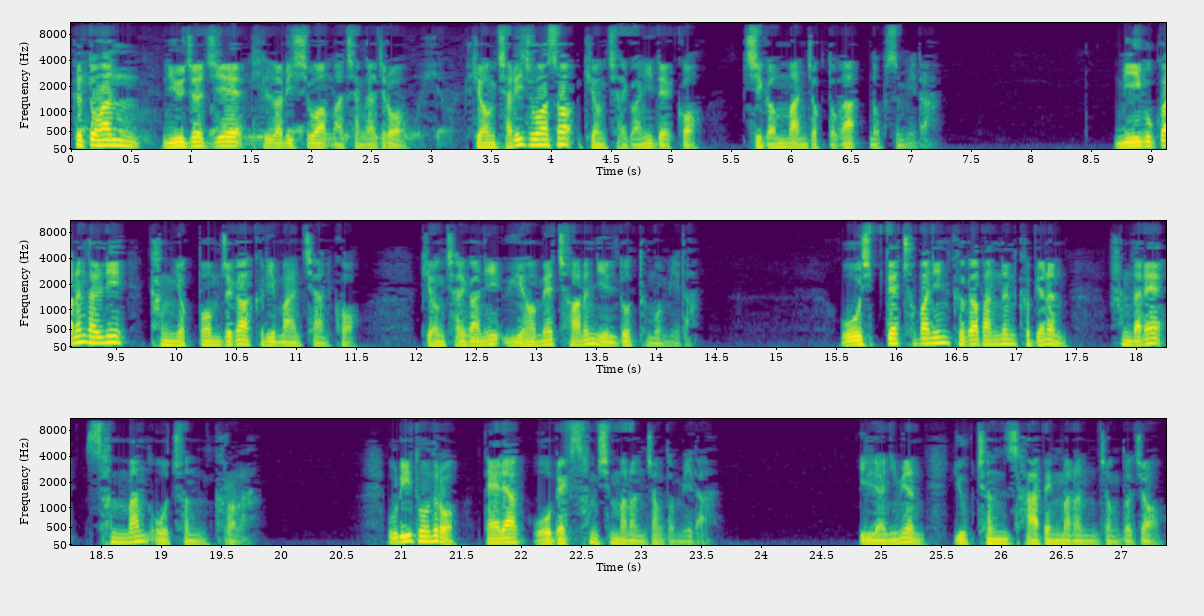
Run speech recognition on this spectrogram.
그 또한 뉴저지의 힐러리 씨와 마찬가지로 경찰이 좋아서 경찰관이 됐고 직업 만족도가 높습니다. 미국과는 달리 강력 범죄가 그리 많지 않고 경찰관이 위험에 처하는 일도 드뭅니다. 50대 초반인 그가 받는 급여는 한 달에 3만 5천 크로나. 우리 돈으로 대략 530만 원 정도입니다. 1년이면 6,400만 원 정도죠.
